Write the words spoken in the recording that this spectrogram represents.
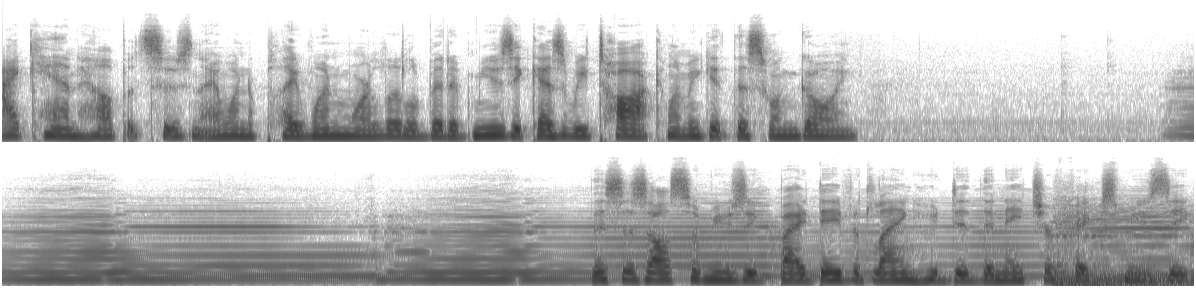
I can't help it, Susan. I want to play one more little bit of music as we talk. Let me get this one going. This is also music by David Lang, who did the Nature Fix music.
